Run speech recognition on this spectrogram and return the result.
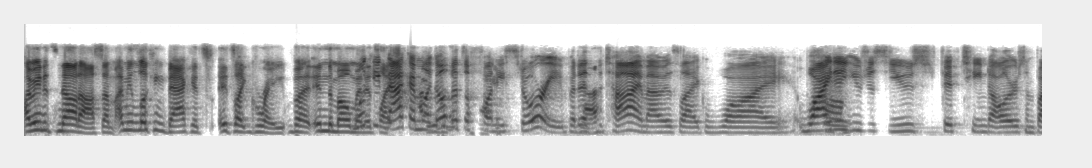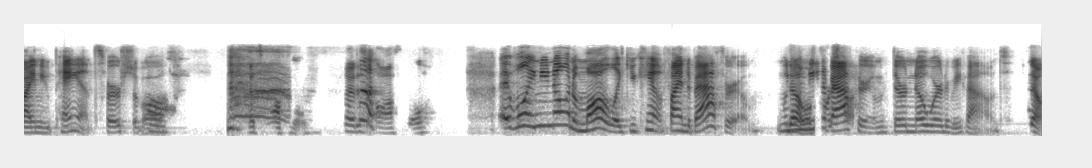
I mean, it's not awesome. I mean, looking back, it's it's like great, but in the moment, it's Looking like back, I'm like, oh, that's a funny story. But Yeah. at the time, I was like, why? Why Um, didn't you just use $15 and buy new pants? First of all. That's awful. That is awful. Eh, Well, and you know, in a mall, like you can't find a bathroom. When No, you need a course not. bathroom, they're nowhere to be found. No,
